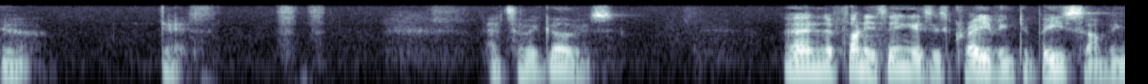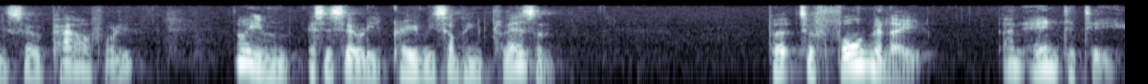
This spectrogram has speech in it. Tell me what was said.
Yeah. Death. That's how it goes. And the funny thing is, this craving to be something so powerful. Not even necessarily craving to be something pleasant, but to formulate an entity.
